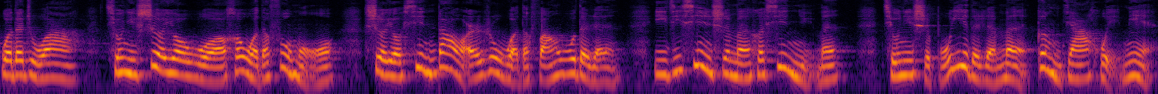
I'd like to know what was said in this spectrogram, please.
我的主啊，求你赦宥我和我的父母，赦宥信道而入我的房屋的人，以及信士们和信女们。求你使不义的人们更加毁灭。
